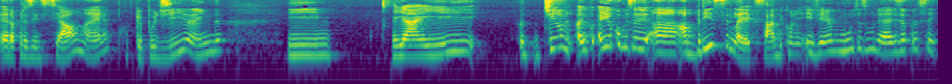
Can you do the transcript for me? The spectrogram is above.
era presencial na época, porque podia ainda. E, e aí tinha, aí eu comecei a abrir esse leque, sabe? E ver muitas mulheres e eu pensei,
